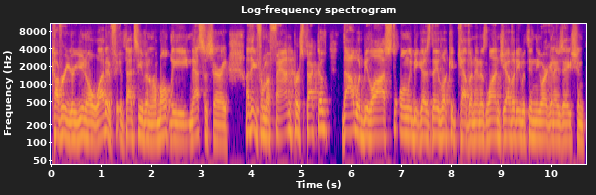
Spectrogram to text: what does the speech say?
cover your you know what, if, if that's even remotely necessary. I think from a fan perspective, that would be lost only because they look at Kevin and his longevity within the organization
